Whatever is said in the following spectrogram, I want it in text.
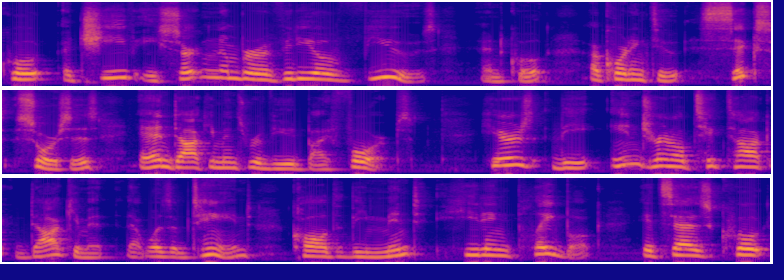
quote, achieve a certain number of video views, end quote, according to six sources and documents reviewed by Forbes. Here's the internal TikTok document that was obtained called the Mint Heating Playbook. It says, quote,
